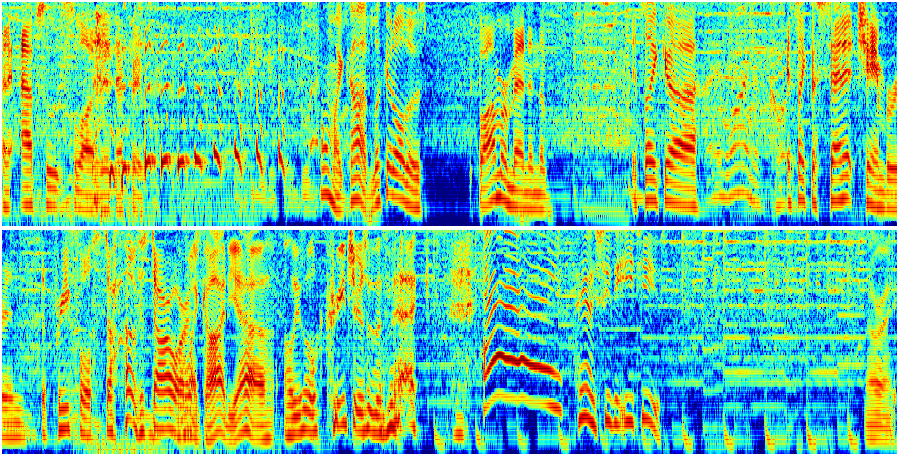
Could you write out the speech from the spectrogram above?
an absolute slaughter in their favor. oh my god, look at all those bombermen in the. It's like uh, I won, of course. it's like the Senate chamber in the prequel Star of Star Wars. Oh my god, yeah. All these little creatures in the back. Hey, hey, I see the ETs. All right.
